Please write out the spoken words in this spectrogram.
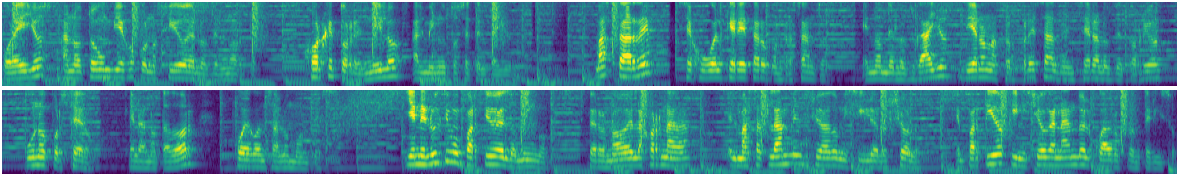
Por ellos anotó un viejo conocido de los del norte, Jorge Torres Nilo al minuto 71. Más tarde se jugó el Querétaro contra Santos, en donde los gallos dieron la sorpresa al vencer a los de Torreón 1 por 0. El anotador fue Gonzalo Montes. Y en el último partido del domingo, pero no de la jornada, el Mazatlán venció a domicilio a los Cholos, en partido que inició ganando el cuadro fronterizo,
